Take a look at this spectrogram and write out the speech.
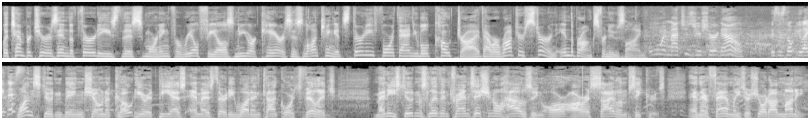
With temperatures in the 30s this morning for real feels, New York Cares is launching its 34th annual coat drive. Our Roger Stern in the Bronx for Newsline. Oh, it matches your shirt now. This is the, you like this? One student being shown a coat here at PS MS 31 in Concourse Village. Many students live in transitional housing or are asylum seekers, and their families are short on money.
